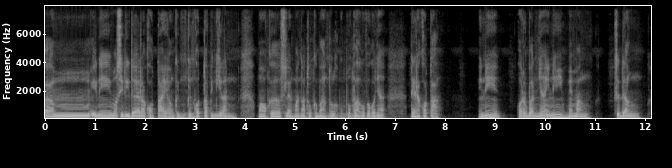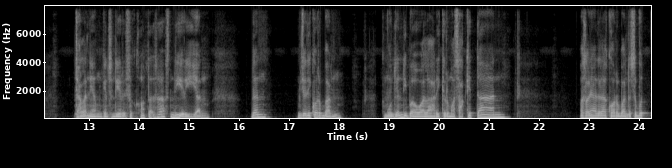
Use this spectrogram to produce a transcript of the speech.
um, ini masih di daerah kota ya, mungkin mungkin kota pinggiran mau ke Sleman atau ke Bantul, lupa aku pokoknya daerah kota. Ini korbannya ini memang sedang jalan ya mungkin sendiri kalau tak salah sendirian dan menjadi korban kemudian dibawa lari ke rumah sakit dan masalahnya adalah korban tersebut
